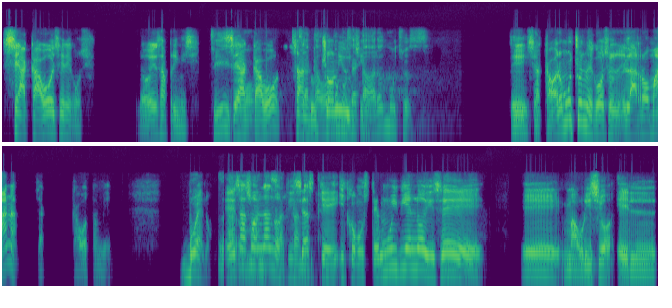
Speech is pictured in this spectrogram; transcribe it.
Se acabó ese negocio. Le doy esa primicia se acabó Sanduchón y Dulcinea. Se acabaron muchos. Sí, se acabaron muchos negocios. La romana se acabó también. Bueno, esas son las noticias que, y como usted muy bien lo dice, eh, Mauricio, el,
